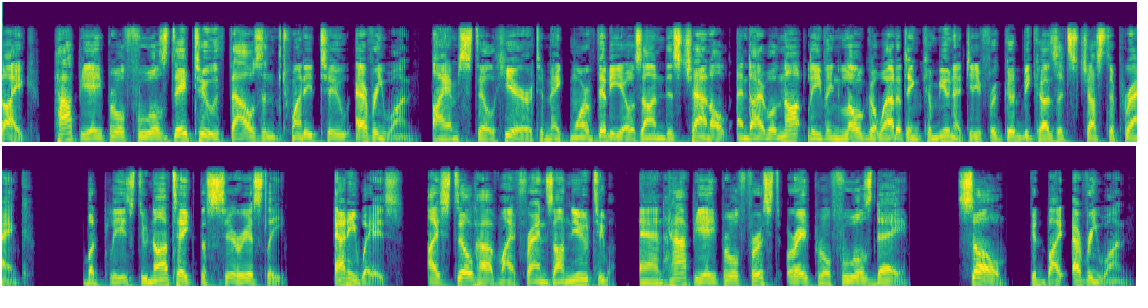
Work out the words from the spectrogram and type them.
Psych. Happy April Fool's Day 2022 everyone. I am still here to make more videos on this channel and I will not leaving logo editing community for good because it's just a prank. But please do not take this seriously. Anyways, I still have my friends on YouTube, and happy April 1st or April Fool's Day. So, goodbye everyone.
